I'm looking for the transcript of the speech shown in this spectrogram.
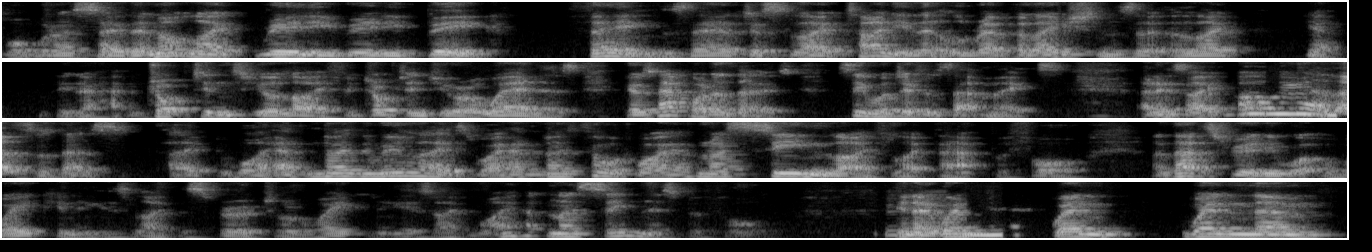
what would I say? They're not like really, really big things. They're just like tiny little revelations that are like, yeah, you know, dropped into your life. It dropped into your awareness. It goes, have one of those. See what difference that makes. And it's like, oh yeah, that's that's. I, why hadn't I realized? Why hadn't I thought? Why haven't I seen life like that before? And that's really what awakening is like. The spiritual awakening is like, why hadn't I seen this before? Mm-hmm. You know, when mm-hmm. when when um,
